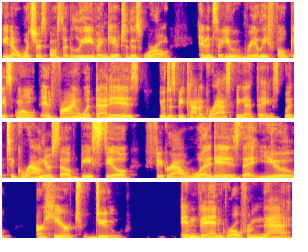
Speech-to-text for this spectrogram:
you know what you're supposed to leave and give to this world. And until you really focus on and find what that is, you'll just be kind of grasping at things. But to ground yourself, be still, figure out what it is that you are here to do and then grow from that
